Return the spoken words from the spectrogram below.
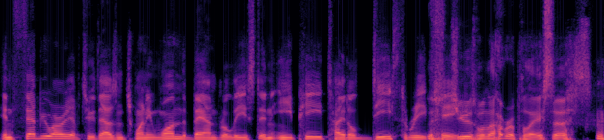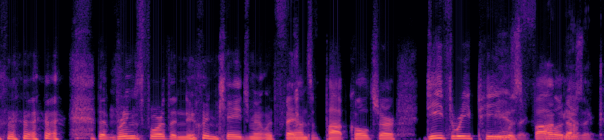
In February of 2021, the band released an EP titled D3P. The Jews will not replace us. that brings forth a new engagement with fans of pop culture. D3P was Music, pop followed up. music.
